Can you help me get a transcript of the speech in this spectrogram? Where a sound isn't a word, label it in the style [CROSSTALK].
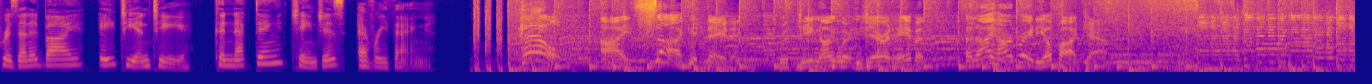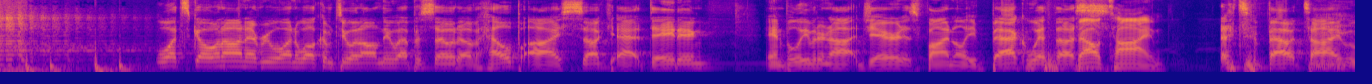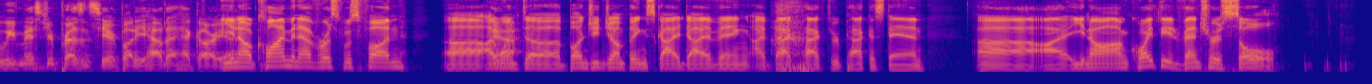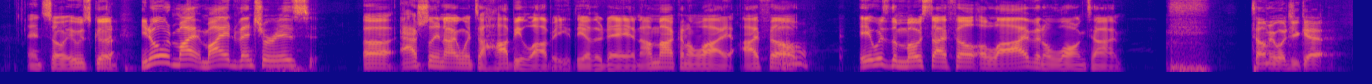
Presented by AT&T. Connecting changes everything. Help! I suck at dating. With Dean Unglert and Jared Haibon, an iHeartRadio podcast. What's going on, everyone? Welcome to an all new episode of Help I Suck at Dating. And believe it or not, Jared is finally back with us. About time. [LAUGHS] It's about time. We missed your presence here, buddy. How the heck are you? You know, climbing Everest was fun. Uh, I Yeah. went uh, bungee jumping, skydiving. I backpacked through Pakistan. Uh, I, you know, I'm quite the adventurous soul, and so it was good. You know what my my adventure is? Uh, Ashley and I went to Hobby Lobby the other day, and I'm not gonna lie, I felt Oh. it was the most I felt alive in a long time. [LAUGHS] Tell me what'd you get?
